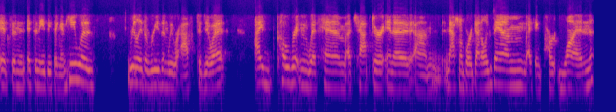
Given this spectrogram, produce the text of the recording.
it's an, it's an easy thing. And he was really the reason we were asked to do it. I'd co-written with him a chapter in a um, National Board Dental Exam, I think part one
